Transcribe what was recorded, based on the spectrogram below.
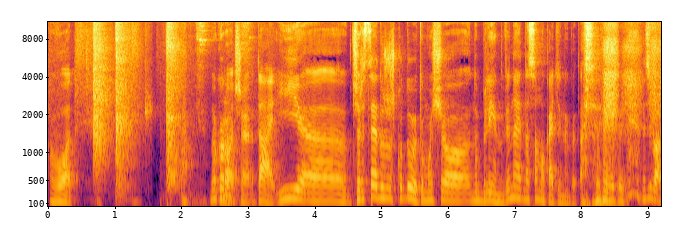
Вот. Ну, коротше, так. І е, через це я дуже шкодую, тому що, ну блін, він навіть на самокаті не катався. ну, типа,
